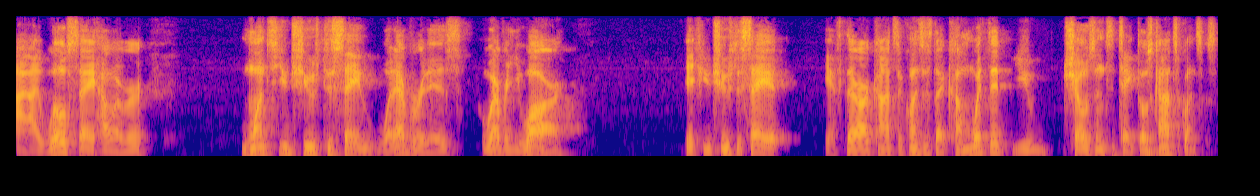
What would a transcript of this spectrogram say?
I will say, however, once you choose to say whatever it is, whoever you are, if you choose to say it, if there are consequences that come with it, you've chosen to take those consequences.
